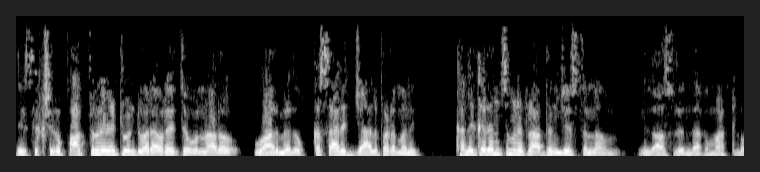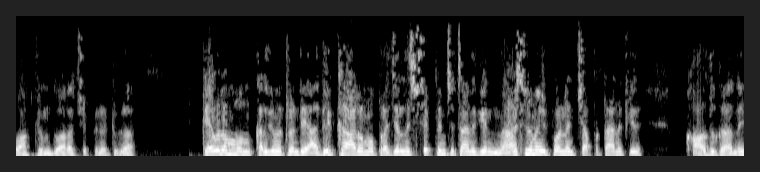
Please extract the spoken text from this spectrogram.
నీ శిక్షకు పాత్రలైనటువంటి వారు ఎవరైతే ఉన్నారో వారి మీద ఒక్కసారి జాలిపడమని కనికరించమని ప్రార్థన చేస్తున్నాం. నీ దాసుడు ఇందాక మాటలు వాక్యం ద్వారా చెప్పినట్టుగా కేవలం కలిగినటువంటి అధికారము ప్రజల్ని శపించడానికి నాశనం అయిపోయిందని చెప్పటానికి కాదు గాని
